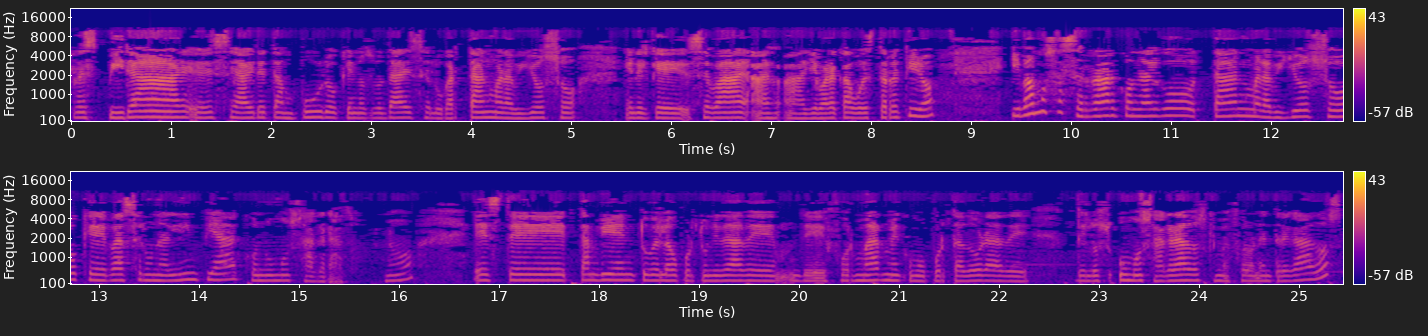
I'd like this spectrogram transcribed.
respirar ese aire tan puro que nos da ese lugar tan maravilloso en el que se va a, llevar a cabo este retiro. Y vamos a cerrar con algo tan maravilloso que va a ser una limpia con humo sagrado, ¿no? Este, también tuve la oportunidad de formarme como portadora de, de los humos sagrados que me fueron entregados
